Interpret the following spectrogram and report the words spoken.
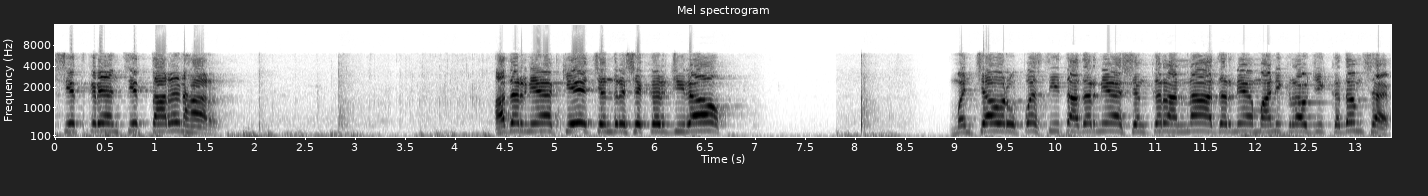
शेतकऱ्यांचे तारणहार आदरणीय के चंद्रशेखरजीराव मंचावर उपस्थित आदरणीय शंकर अण्णा आदरणीय माणिकरावजी कदम साहेब.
